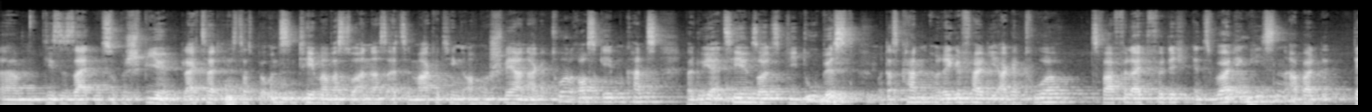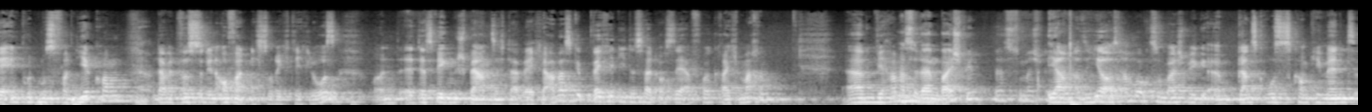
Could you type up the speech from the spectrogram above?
ähm, diese Seiten zu bespielen. Gleichzeitig ist das bei uns ein Thema, was du anders als im Marketing auch nur schwer an Agenturen rausgeben kannst, weil du ja erzählen sollst, wie du bist. Und das kann im Regelfall die Agentur zwar vielleicht für dich ins Wording gießen, aber der Input muss von dir kommen. Ja. Und damit wirst du den Aufwand nicht so richtig los. Und äh, deswegen sperren sich da welche. Aber es gibt welche, die das halt auch sehr erfolgreich machen. Ähm, wir haben, Hast du da ein Beispiel? Das zum Beispiel? Ja, also hier aus Hamburg zum Beispiel äh, ganz großes Kompliment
